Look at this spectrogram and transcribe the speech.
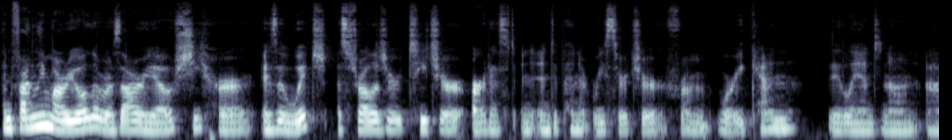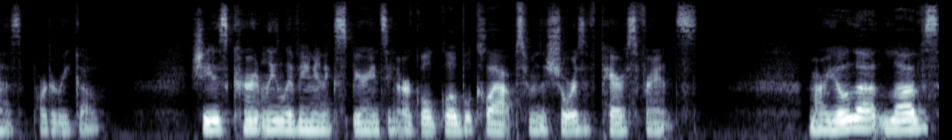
And finally, Mariola Rosario, she, her, is a witch, astrologer, teacher, artist, and independent researcher from Boriken, the land known as Puerto Rico. She is currently living and experiencing our global collapse from the shores of Paris, France. Mariola loves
